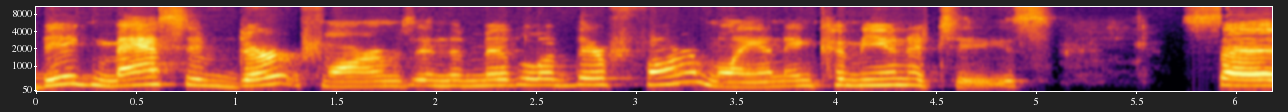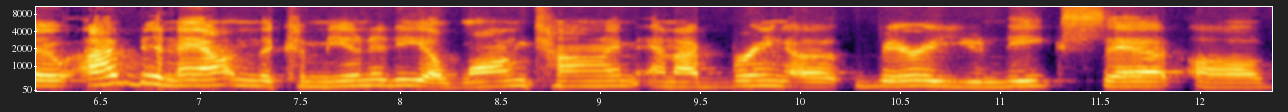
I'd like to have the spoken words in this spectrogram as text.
big, massive dirt farms in the middle of their farmland and communities. So I've been out in the community a long time and I bring a very unique set of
